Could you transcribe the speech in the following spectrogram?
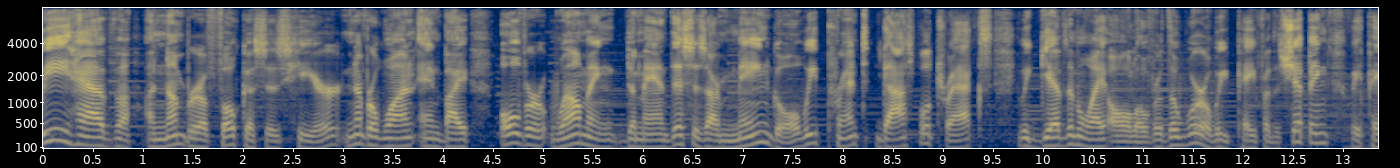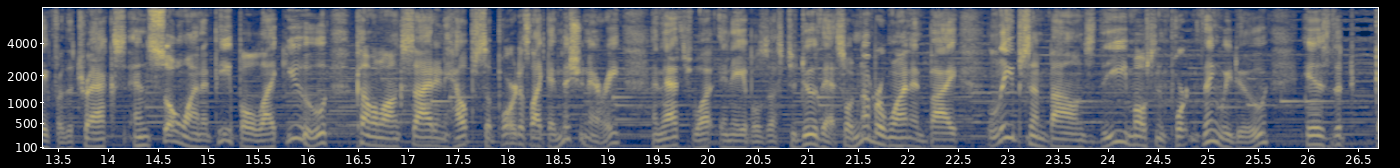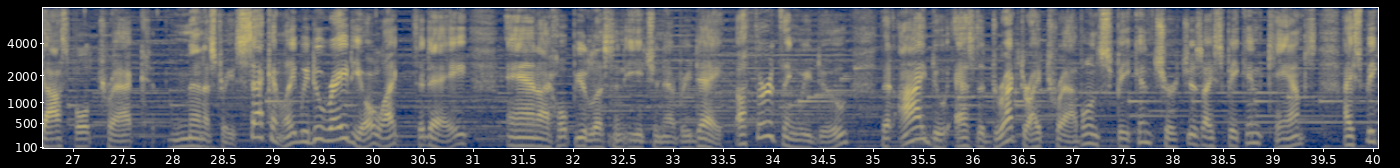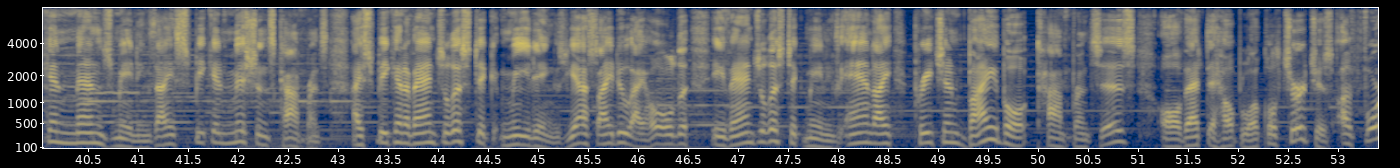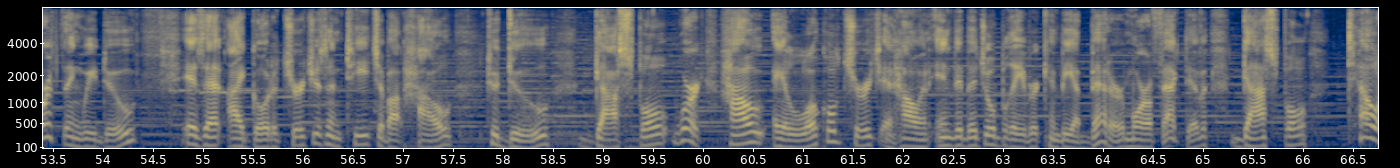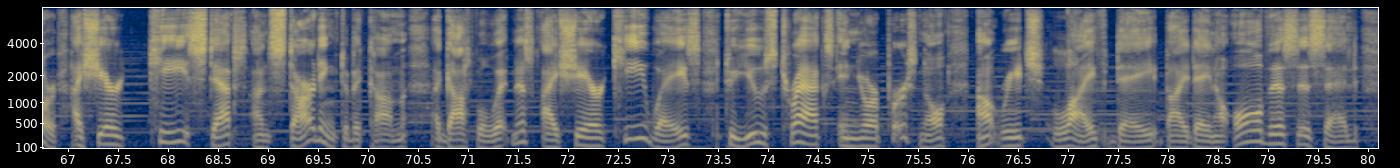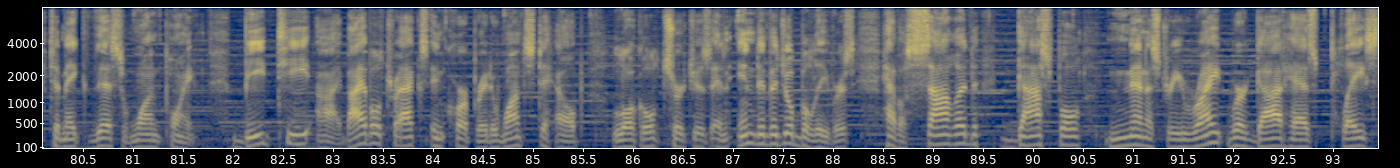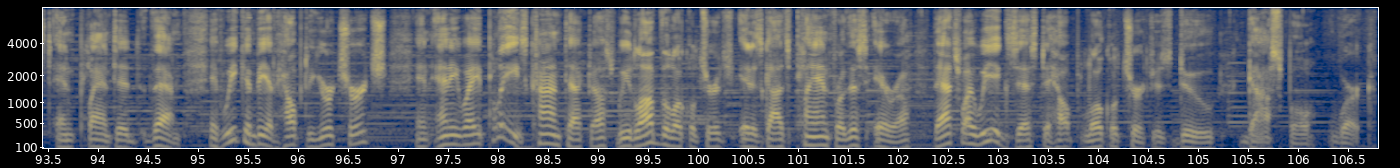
we have uh, a number of focuses here. Number one, and by overwhelming demand, this is our main goal. We print gospel tracts, we give them away all over the world. We pay for the shipping, we pay for the tracts, and so on. And people like you come alongside and help support us like a missionary, and that's what enables us to do that. So, number one, and by leaps and bounds, the most important thing we do is the gospel tract ministry. Secondly, we do radio like today, and I hope you listen each and every day. A third thing we do that I do as the director, I travel and speak in churches, I speak in camps, I speak in men's meetings, I speak in missions conference, I speak in evangelistic meetings. Yes, I do. I hold evangelistic meetings and I preach in Bible conferences, all that to help local churches. A fourth thing we do is that I go to churches and teach about how to do gospel work, how a local church and how an individual believer can be a better, more effective gospel teller. I share key steps on starting to become a gospel witness. I share key ways to use tracts in your personal outreach life day by day. Now, all this is said to make this one point. BTI, Bible Tracts Incorporated, wants to help local churches and individual believers have a solid gospel ministry right where God has placed and planted them. If we can be of help to your church in any way, please contact us. We love the local church. It is God's plan for this era. That's why we exist to help local churches do gospel work.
